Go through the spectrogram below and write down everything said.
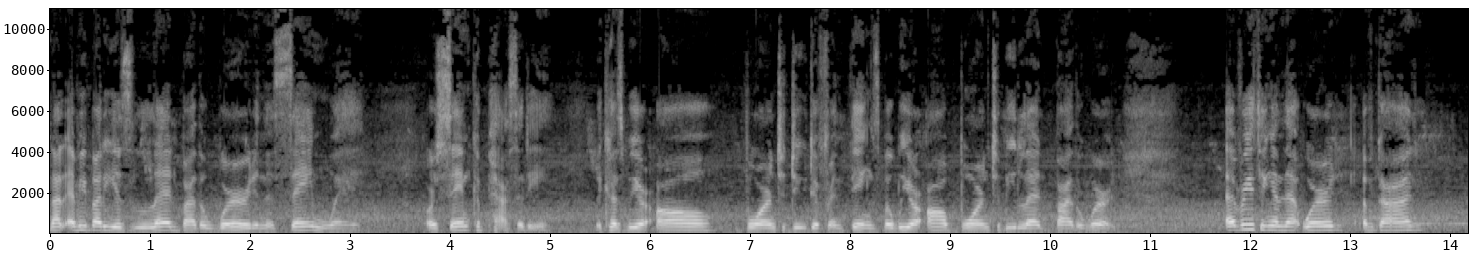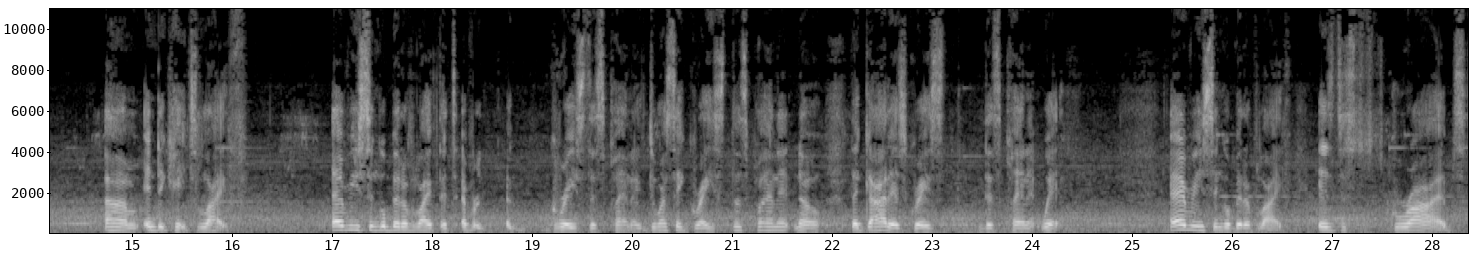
Not everybody is led by the Word in the same way or same capacity because we are all born to do different things, but we are all born to be led by the Word everything in that word of God um, indicates life. Every single bit of life that's ever graced this planet. Do I say graced this planet? No, that God has graced this planet with. Every single bit of life is described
